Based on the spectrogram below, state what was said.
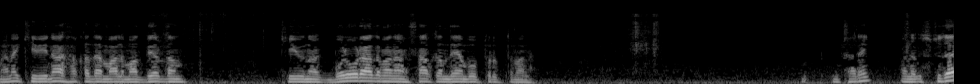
Mana kivinoy haqida ma'lumot berdim. Keyinoq bo'laveradi mana salqinda ham bo'lib turibdi mana. Qarang mana ustida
